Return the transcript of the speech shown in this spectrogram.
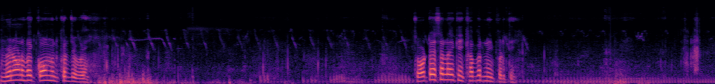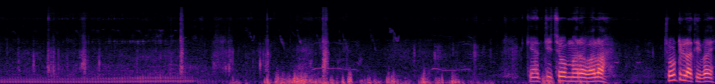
મેરાવણભાઈ કોમેન્ટ કરજો ભાઈ ચોટે સલાય કંઈ ખબર નહીં પડતી. ક્યાંથી છો મારા વાલા? ચોટીલાથી ભાઈ.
